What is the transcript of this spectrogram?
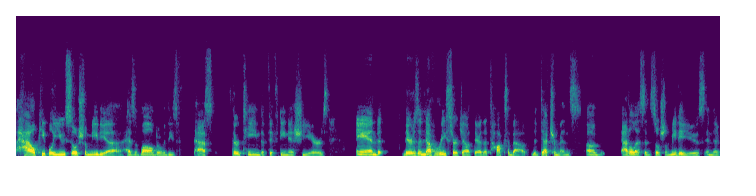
how people use social media has evolved over these past 13 to 15 ish years. And there's enough research out there that talks about the detriments of adolescent social media use and the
